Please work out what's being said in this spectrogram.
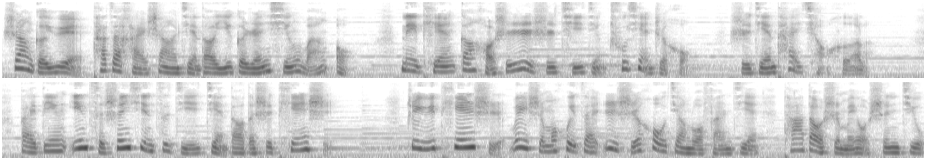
上个月，他在海上捡到一个人形玩偶，那天刚好是日食奇景出现之后，时间太巧合了。百丁因此深信自己捡到的是天使。至于天使为什么会在日食后降落凡间，他倒是没有深究。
